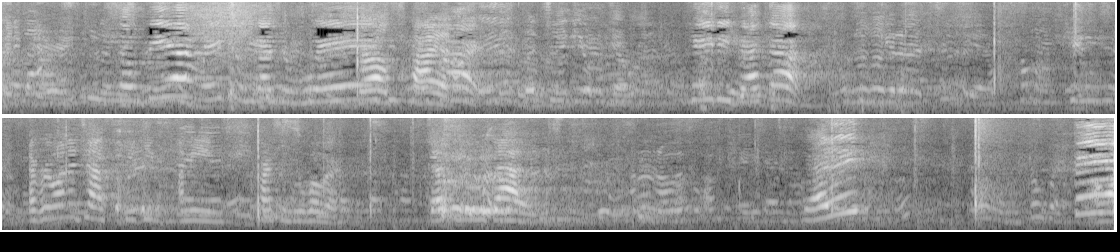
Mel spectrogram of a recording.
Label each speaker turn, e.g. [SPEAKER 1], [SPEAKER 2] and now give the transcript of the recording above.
[SPEAKER 1] Sophia Rachel, you guys are way
[SPEAKER 2] Girls, quiet.
[SPEAKER 1] apart. Katie, back up.
[SPEAKER 2] Everyone adjust. Katie, I mean, Carson, move over. Jesse, move back.
[SPEAKER 1] Ready? Bam!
